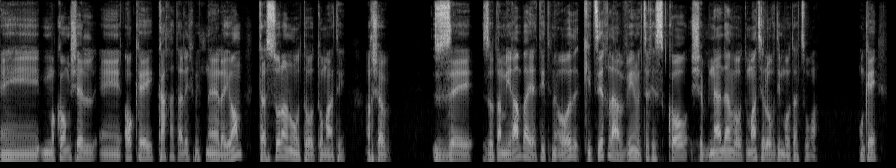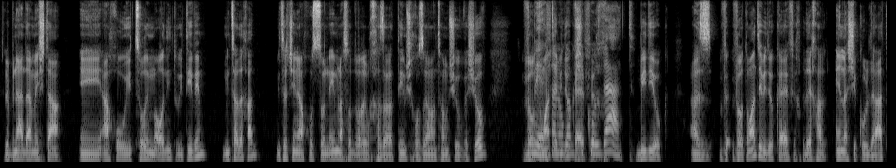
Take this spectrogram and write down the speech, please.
אה, ממקום של אה, אוקיי, ככה תהליך מתנהל היום, תעשו לנו אותו אוטומטי. עכשיו, זה, זאת אמירה בעייתית מאוד, כי צריך להבין וצריך לזכור שבני אדם ואוטומציה לא עובדים באותה צורה, אוקיי? לבני אדם יש את ה... אה, אנחנו יצורים מאוד אינטואיטיביים מצד אחד, מצד שני אנחנו שונאים לעשות דברים חזרתיים שחוזרים על עצמם שוב ושוב, ואוטומציה בדיוק ההפך. ויש לנו גם שיקול דעת. בדיוק. אז, ואוטומציה בדיוק ההפך, בדרך כלל אין לה שיקול דעת,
